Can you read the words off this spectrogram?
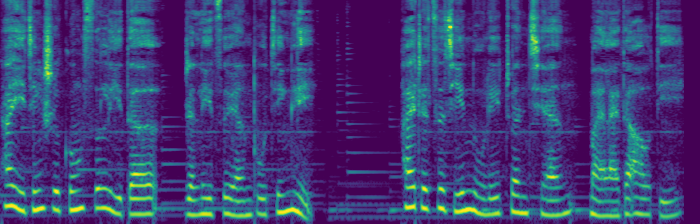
她已经是公司里的人力资源部经理，开着自己努力赚钱买来的奥迪，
